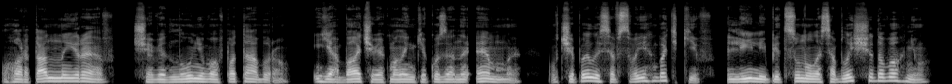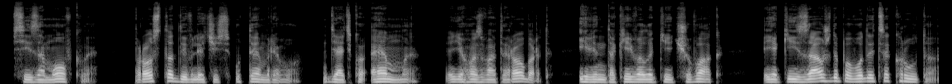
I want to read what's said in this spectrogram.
гортанний рев, що відлунював по табору. Я бачив, як маленькі кузени Емми вчепилися в своїх батьків. Лілі підсунулася ближче до вогню. Всі замовкли, просто дивлячись у темряву. Дядько Емми, його звати Роберт, і він такий великий чувак, який завжди поводиться круто.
